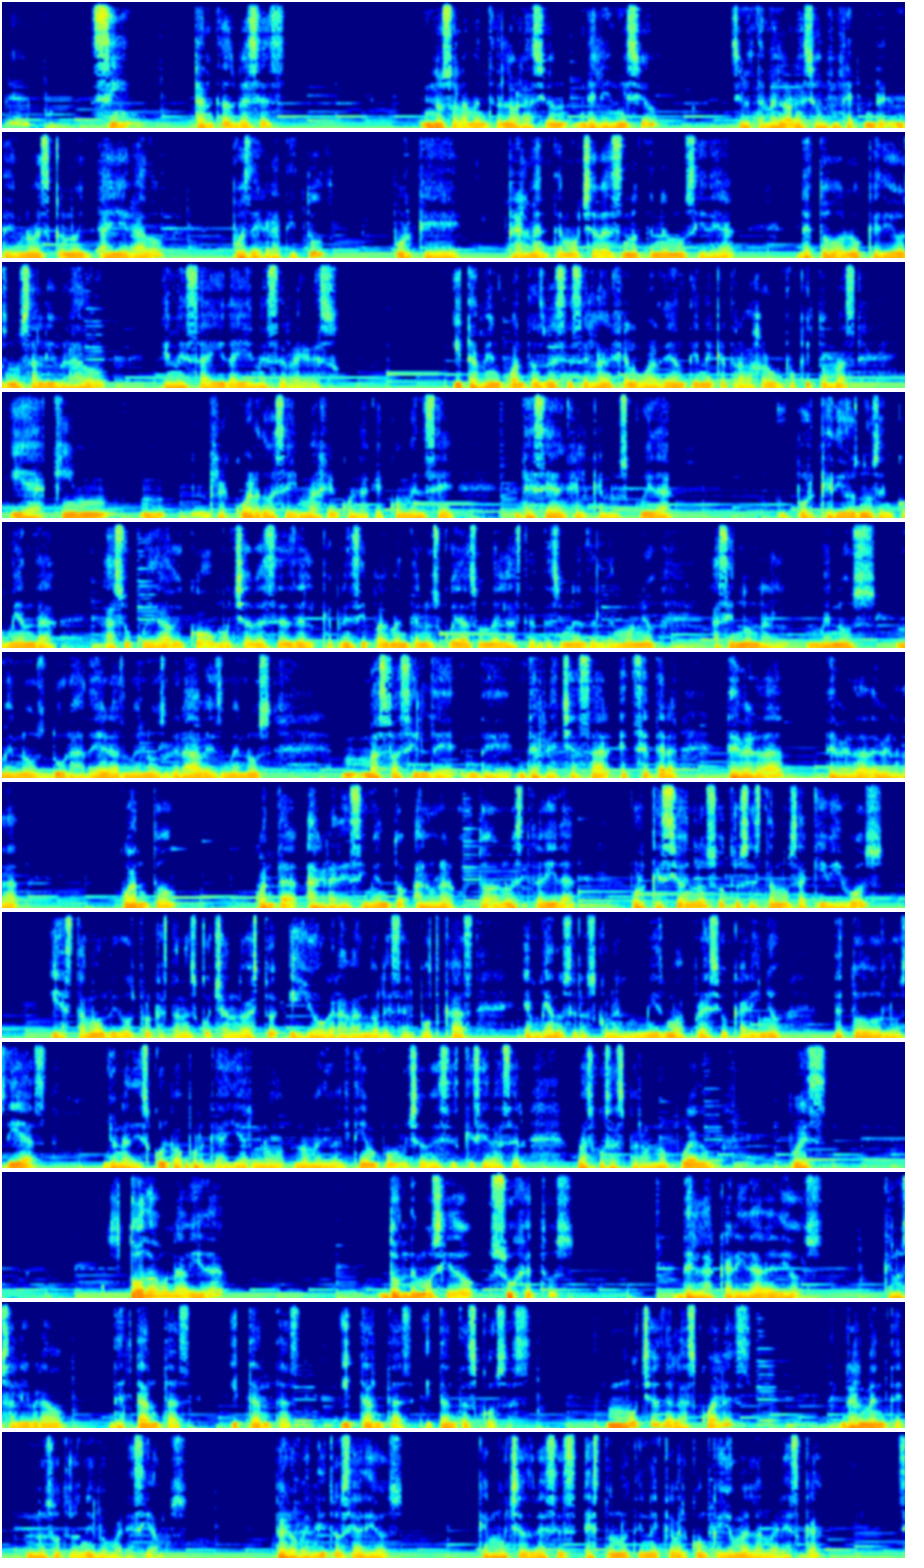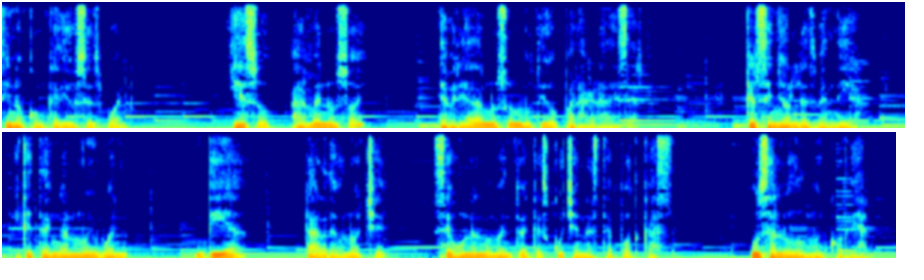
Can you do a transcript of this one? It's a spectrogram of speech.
Eh, sí, tantas veces, no solamente la oración del inicio, sino también la oración de, una vez que uno ha llegado, pues de gratitud, porque realmente muchas veces no tenemos idea de todo lo que Dios nos ha librado en esa ida y en ese regreso. Y también cuántas veces el ángel guardián tiene que trabajar un poquito más. Y aquí recuerdo esa imagen con la que comencé de ese ángel que nos cuida, porque Dios nos encomienda a su cuidado y como muchas veces del que principalmente nos cuida son de las tentaciones del demonio, haciendo una menos, menos duraderas, menos graves, menos más fácil de, de, rechazar, etcétera. De verdad, de verdad, de verdad, cuánto, cuánto agradecimiento a lo largo de toda nuestra vida, porque si hoy nosotros estamos aquí vivos, y estamos vivos porque están escuchando esto y yo grabándoles el podcast, enviándoselos con el mismo aprecio, cariño de todos los días y una disculpa porque ayer no, no me dio el tiempo. Muchas veces quisiera hacer más cosas pero no puedo. Pues toda una vida donde hemos sido sujetos de la caridad de Dios que nos ha librado de tantas y tantas y tantas y tantas cosas. Muchas de las cuales realmente nosotros ni lo merecíamos. Pero bendito sea Dios que muchas veces esto no tiene que ver con que yo me la merezca, sino con que Dios es bueno. Y eso, al menos hoy, debería darnos un motivo para agradecer. Que el Señor les bendiga y que tengan muy buen día, tarde o noche, según el momento en que escuchen este podcast. Un saludo muy cordial.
